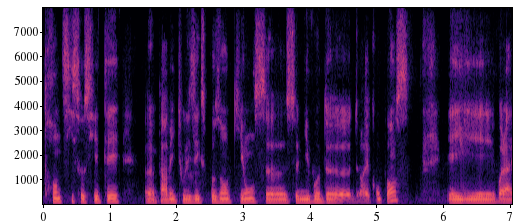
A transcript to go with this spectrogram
36 sociétés parmi tous les exposants qui ont ce, niveau de récompense. Et voilà,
